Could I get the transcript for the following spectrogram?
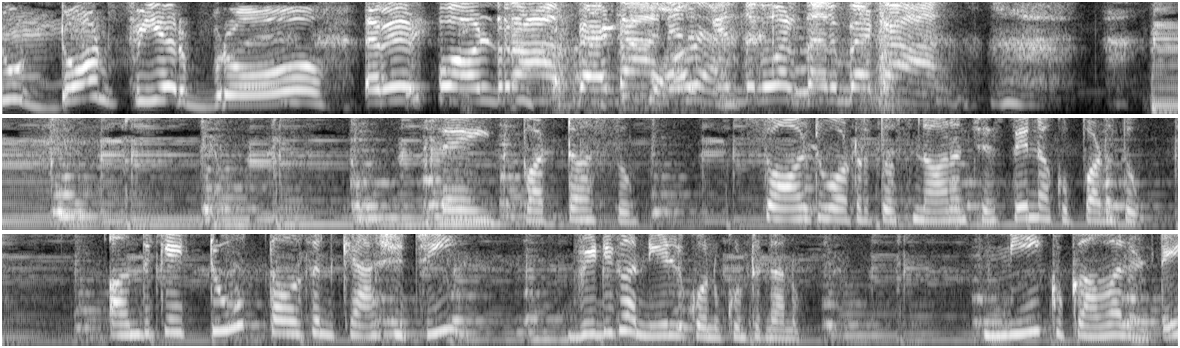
you don't fear bro అరే పోండ్రా బేటా నేను కిందకు వెళ్తాను బేటా. ఏయ్ పట్టాసు. సాల్ట్ వాటర్తో స్నానం చేస్తే నాకు పడదు. అందుకే టూ థౌజండ్ క్యాష్ ఇచ్చి విడిగా నీళ్ళు కొనుక్కుంటున్నాను. నీకు కావాలంటే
